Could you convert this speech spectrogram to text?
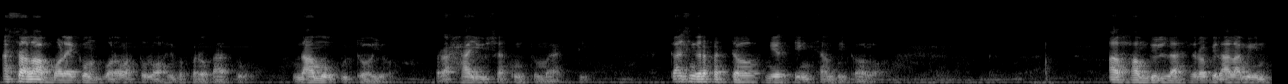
Assalamualaikum warahmatullahi wabarakatuh. Namo Buddhaya. Rahayu sagung dumadi. Kali ngrepedo nir ing sambikala. Alhamdulillahirabbil alamin.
